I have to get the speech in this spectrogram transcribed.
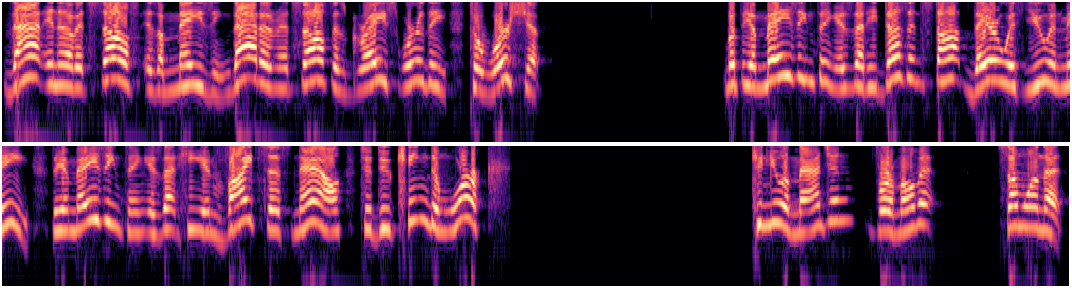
That in and of itself is amazing. That in itself is grace worthy to worship. But the amazing thing is that he doesn't stop there with you and me. The amazing thing is that he invites us now to do kingdom work. Can you imagine for a moment someone that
